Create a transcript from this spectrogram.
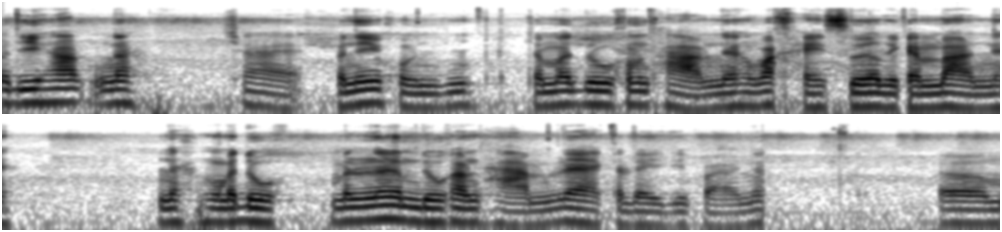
วัสดีครับนะ ใช่ วันนี้ผมจะมาดูคำถามนะว่าใครซื้ออะไรกันบ้านนะนะมาดูมาเริ่มดูคำถามแรกกันเลยดีกว่านะเอ่ม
